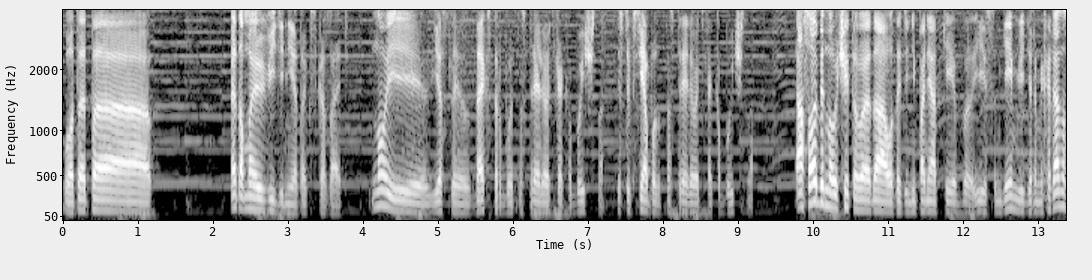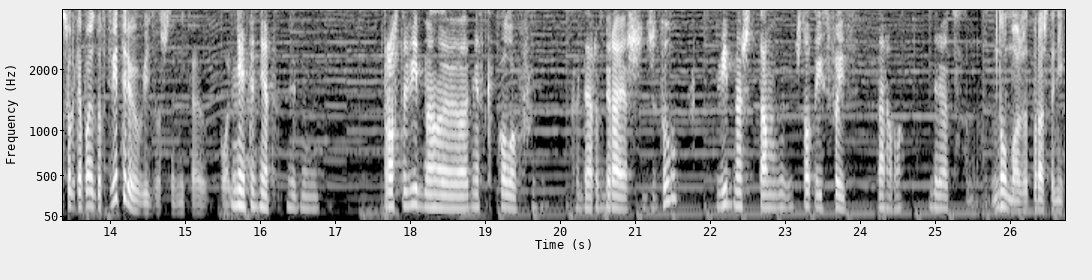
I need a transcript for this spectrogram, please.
Вот это... Это мое видение, так сказать. Ну и если Декстер будет настреливать как обычно, если все будут настреливать как обычно, Особенно учитывая, да, вот эти непонятки и с ингейм лидерами. Хотя, насколько я понял, ты в Твиттере увидел, что Ника более... Нет, нет, нет. Просто видно э, несколько колов, когда разбираешь G2, видно, что там что-то из фейс старого берется. Ну, может, просто Ник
